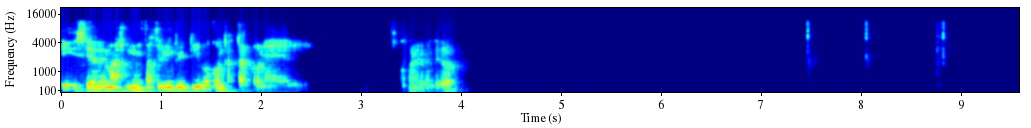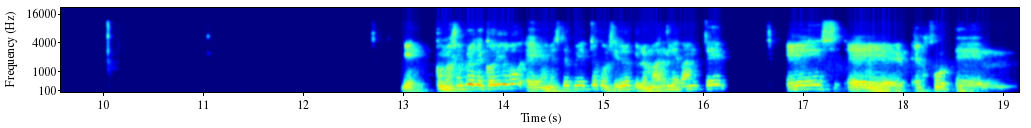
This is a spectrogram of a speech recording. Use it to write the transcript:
y si además muy fácil e intuitivo contactar con el, con el vendedor. Bien, como ejemplo de código, en este proyecto considero que lo más relevante es eh, el, em,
